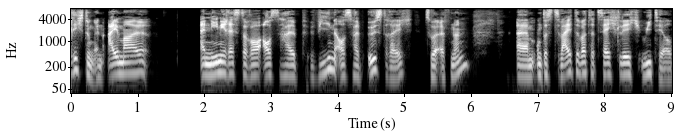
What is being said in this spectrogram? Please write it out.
Richtungen. Einmal ein Neni-Restaurant außerhalb Wien, außerhalb Österreich zu eröffnen. Ähm, und das zweite war tatsächlich Retail.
